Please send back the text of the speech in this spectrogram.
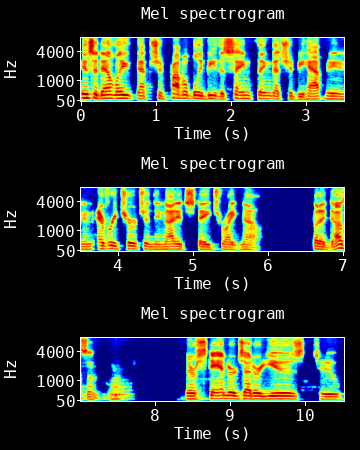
Incidentally, that should probably be the same thing that should be happening in every church in the United States right now, but it doesn't. There are standards that are used to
